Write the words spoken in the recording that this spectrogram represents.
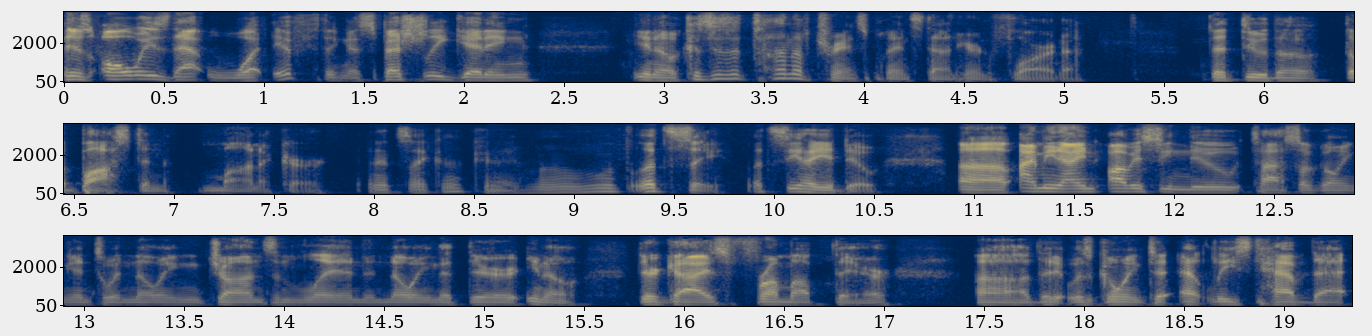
there's always that what if thing, especially getting, you know, because there's a ton of transplants down here in Florida that do the the Boston moniker, and it's like, okay, well, let's see, let's see how you do. Uh, I mean, I obviously knew Tasso going into it, knowing Johns and Lynn, and knowing that they're, you know, they're guys from up there, uh, that it was going to at least have that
